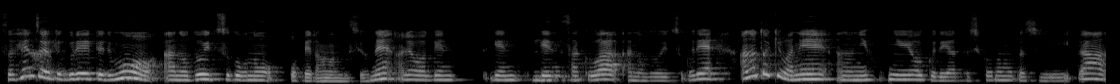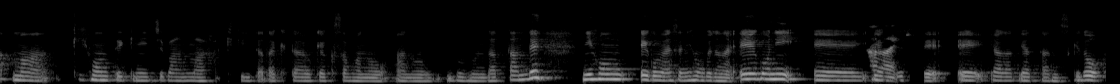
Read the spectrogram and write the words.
そうヘンゼルとグレーテルもあのドイツ語のオペラなんですよね。あれは原原原作はあのドイツ語で、あの時はねあのニューヨークでやったし子どもたちが、まあ、基本的に一番、まあ、来ていただきたいお客様のあの部分だったんで日本えごめんなさい日本語じゃない英語に、えー、訳して、はい、えー、ややったんですけど、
